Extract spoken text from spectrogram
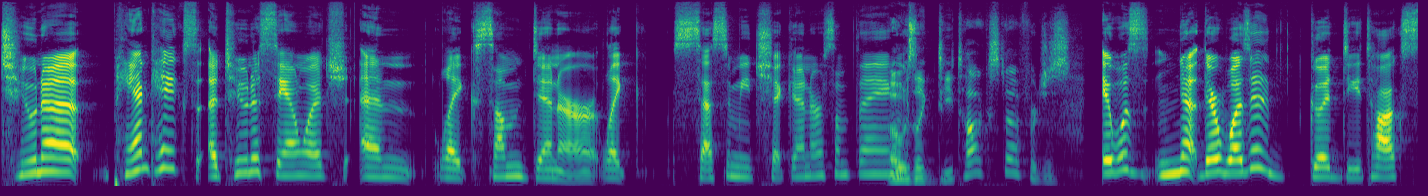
tuna pancakes, a tuna sandwich, and like some dinner, like sesame chicken or something. Oh, it was like detox stuff or just it was no there was a good detox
